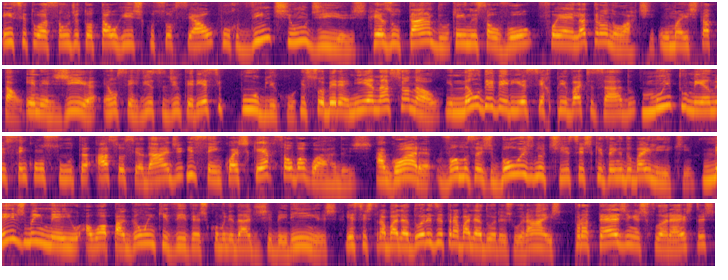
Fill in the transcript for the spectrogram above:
em situação de total risco social por 21 dias. Resultado, quem nos salvou foi a Eletronorte, uma estatal. Energia é um serviço de interesse público e soberania nacional e não deveria ser privatizado, muito menos sem consulta à sociedade e sem quaisquer salvaguardas. Agora, vamos às boas notícias que vêm do Bailique. Mesmo em meio ao apagão em que vivem as comunidades ribeirinhas, esses trabalhadores e trabalhadoras rurais protegem as florestas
